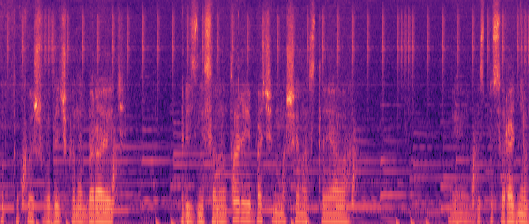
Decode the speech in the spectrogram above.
Тут також водичку набирають різні санаторії, бачимо, машина стояла. І безпосередньо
